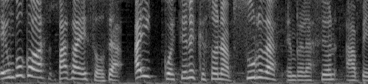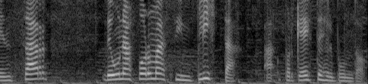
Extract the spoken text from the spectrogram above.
eh, un poco as- pasa eso. O sea, hay cuestiones que son absurdas en relación a pensar de una forma simplista, ah, porque este es el punto.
